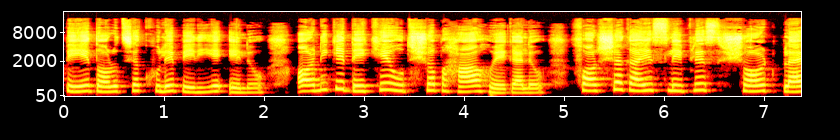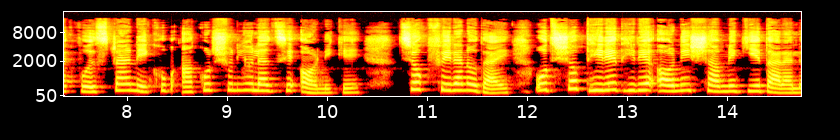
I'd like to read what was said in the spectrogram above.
পেয়ে দরজা খুলে বেরিয়ে এলো। অর্ণিকে দেখে উৎসব হা হয়ে গেল। ফর্সা গায়ে স্লিভলেস শর্ট ব্ল্যাক ওয়েস্টার্নে খুব আকর্ষণীয় লাগছে অর্ণিকে। চোখ ফেরানো দেয়। উৎসব ধীরে ধীরে অর্ণির সামনে গিয়ে দাঁড়াল।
